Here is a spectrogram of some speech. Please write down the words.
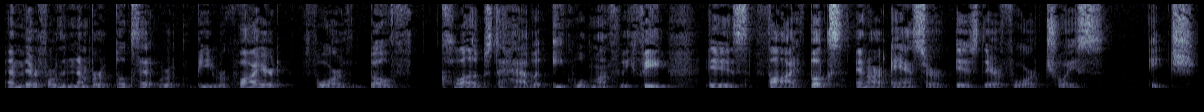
and therefore the number of books that will be required for both clubs to have an equal monthly fee is 5 books, and our answer is therefore choice H.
